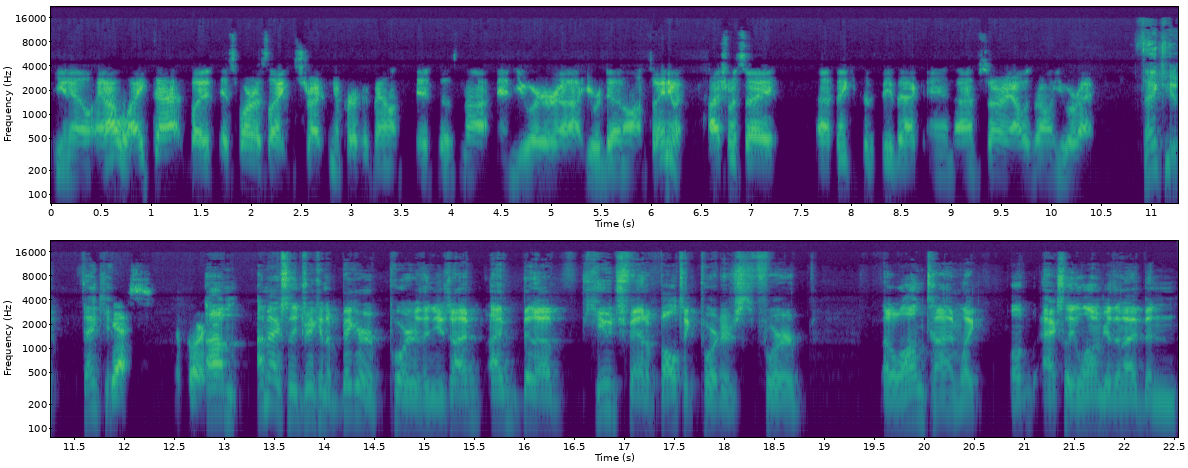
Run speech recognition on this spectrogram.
you know, and I like that. But as far as like striking a perfect balance, it does not. And you were uh, you were dead on. So anyway, I just want to say uh, thank you for the feedback, and I'm sorry I was wrong. You were right. Thank you. Thank you. Yes, of course. Um, I'm actually drinking a bigger porter than usual. I've I've been a huge fan of Baltic porters for a long time, like well, actually longer than I've been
